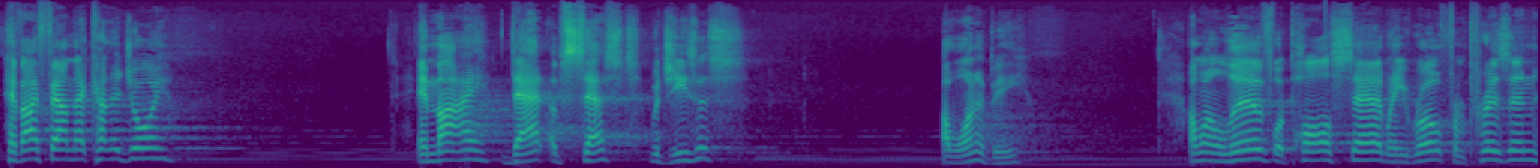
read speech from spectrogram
Have I found that kind of joy? Am I that obsessed with Jesus? I want to be. I want to live what Paul said when he wrote from prison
